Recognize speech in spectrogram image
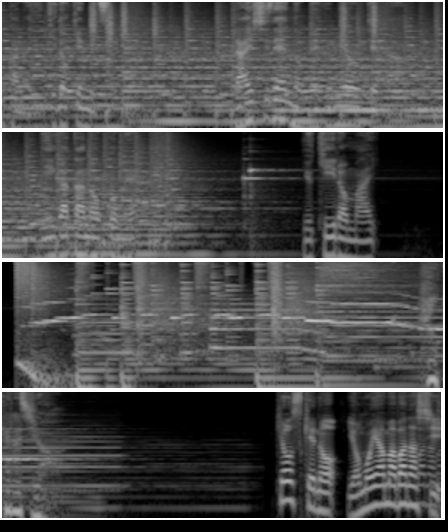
らかな雪解け水。大自然の恵みを受けた新潟のお米。雪色米。ハイカラジオ。京介のよもやま話。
